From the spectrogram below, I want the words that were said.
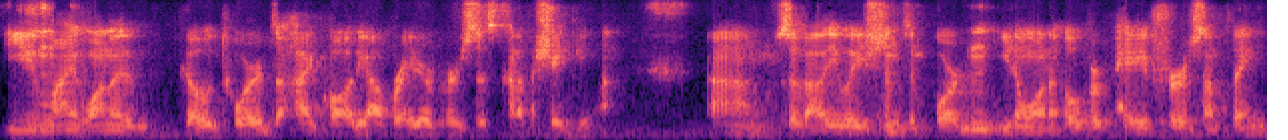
you might want to go towards a high quality operator versus kind of a shaky one. Um, so valuation is important. You don't want to overpay for something.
